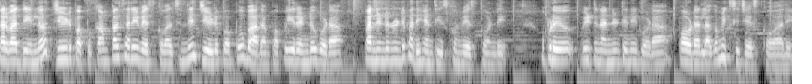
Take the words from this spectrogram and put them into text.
తర్వాత దీనిలో జీడిపప్పు కంపల్సరీ వేసుకోవాల్సింది జీడిపప్పు బాదం పప్పు ఈ రెండు కూడా పన్నెండు నుండి పదిహేను తీసుకొని వేసుకోండి. ఇప్పుడు వీటిని అన్నింటినీ కూడా పౌడర్ లాగా మిక్సీ చేసుకోవాలి.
